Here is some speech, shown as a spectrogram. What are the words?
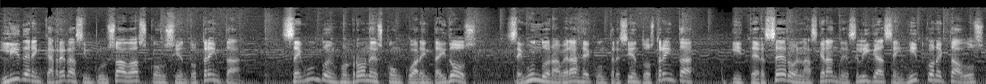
líder en carreras impulsadas con 130, segundo en jonrones con 42, segundo en averaje con 330 y tercero en las grandes ligas en hit conectados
